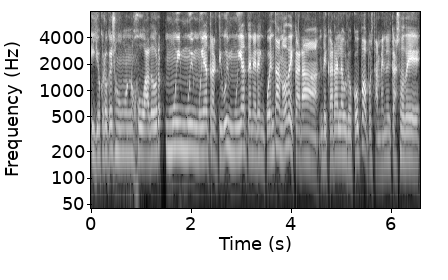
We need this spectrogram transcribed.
Y yo creo que es un jugador muy, muy, muy atractivo y muy a tener en cuenta, ¿no? De cara, de cara a la Eurocopa. Pues también el caso de,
